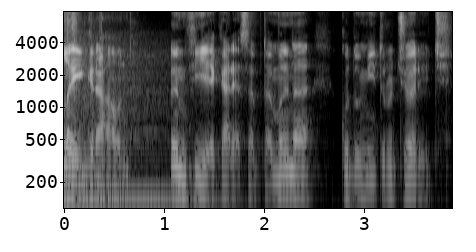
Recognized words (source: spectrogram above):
Playground, în fiecare săptămână cu Dumitru Ciorici.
